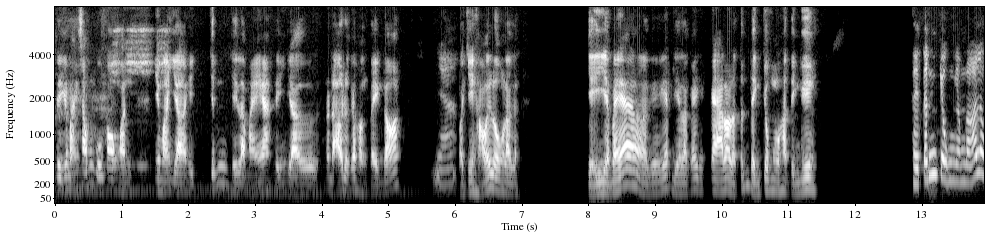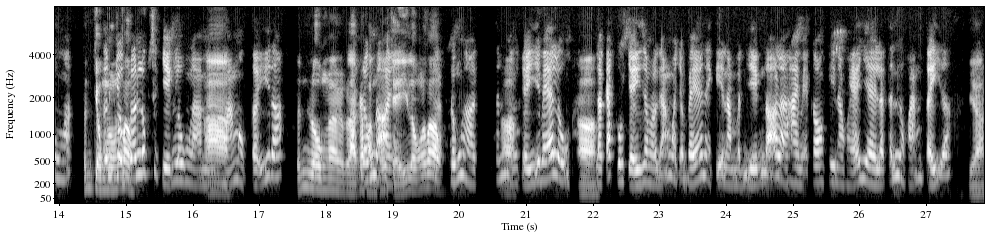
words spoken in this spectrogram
đi cái mạng sống của con mình nhưng mà giờ thì chính chị là mẹ thì giờ nó đỡ được cái phần tiền đó dạ rồi chị hỏi luôn là chị và bé là ghép vậy là cái ca đó là tính tiền chung luôn hay tiền riêng? Thì tính chung trong đó luôn á. Tính chung tính luôn đúng chung không? đến lúc xuất viện luôn là À. khoảng một tỷ đó. Tính luôn là cái Đúng phần của rồi. chị luôn đúng không? Đúng rồi tính À. chị với bé luôn. Ờ. Là cắt của chị xong rồi gắn vào cho bé này kia nằm bệnh viện đó là hai mẹ con khi nào khỏe về là tính là khoảng tỷ đó. Dạ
